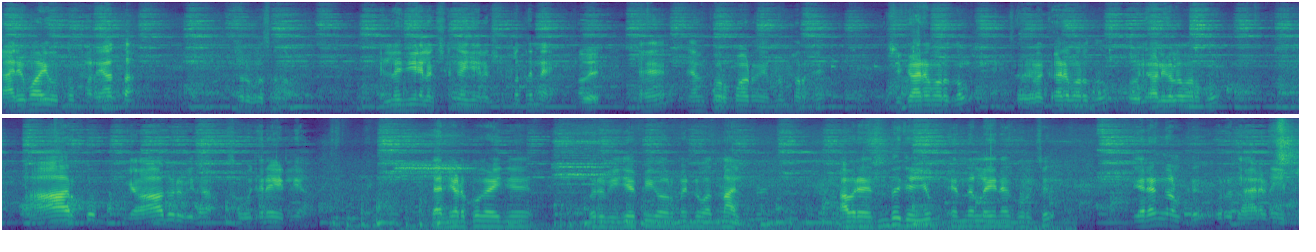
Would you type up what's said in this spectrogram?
കാര്യമായി ഒന്നും പറയാത്ത ഒരു പ്രസംഗം എല്ലാം ഈ ഇലക്ഷൻ കഴിഞ്ഞ ഇലക്ഷനിൽ തന്നെ. അതെ. ഞങ്ങൾക്ക് ഉറപ്പാണ് എന്നും പറഞ്ഞ് കൃഷിക്കാരെ മറന്നു ചെറുകിടക്കാരെ മറന്നു തൊഴിലാളികളെ മറന്നു. ആർക്കും യാതൊരുവിധ സൂചനയില്ല തെരഞ്ഞെടുപ്പ് കഴിഞ്ഞ് ഒരു ബി ജെ പി ഗവൺമെന്റ് വന്നാൽ അവരെന്ത് ചെയ്യും എന്നുള്ളതിനെക്കുറിച്ച് ജനങ്ങൾക്ക് ഒരു ധാരണയില്ല.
